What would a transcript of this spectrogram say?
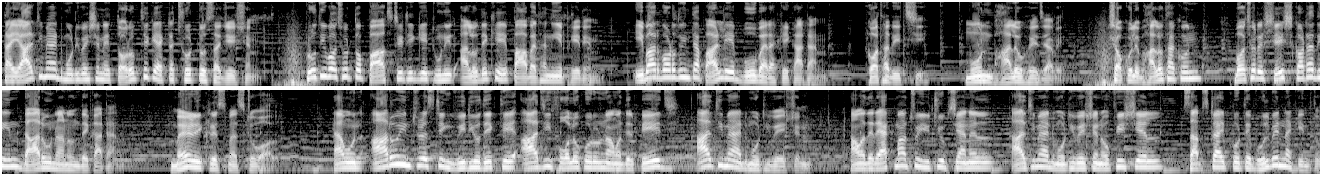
তাই আলটিমেট মোটিভেশনের তরফ থেকে একটা ছোট্ট সাজেশন। প্রতি বছর তো পার্ক স্ট্রিটে গিয়ে টুনির আলো দেখে পা ব্যথা নিয়ে ফেরেন। এবার বড়দিনটা পারলে বউ বেড়াকে কাটান। কথা দিচ্ছি, মন ভালো হয়ে যাবে। সকলে ভালো থাকুন, বছরের শেষ কটা দিন দারুণ আনন্দে কাটান। Merry Christmas to all. এমন আরও ইন্টারেস্টিং ভিডিও দেখতে আজই ফলো করুন আমাদের পেজ আলটিমেট মোটিভেশন আমাদের একমাত্র YouTube channel ultimate motivation official subscribe করতে ভুলবেন না কিন্তু।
